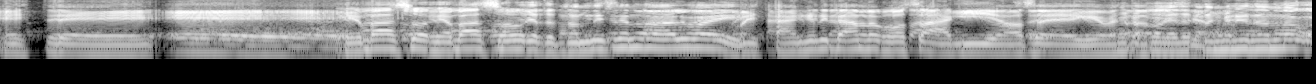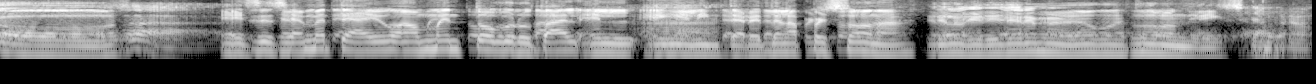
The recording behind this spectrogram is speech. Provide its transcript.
Este. eh, ¿Qué pasó? ¿Qué pasó? ¿Que te están diciendo algo ahí? me están gritando cosas aquí, yo no sé qué me están porque te están diciendo. gritando cosas. Esencialmente hay un aumento brutal en, en el interés de las personas. Pero que títeres me veo con esto de los Knicks, cabrón.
